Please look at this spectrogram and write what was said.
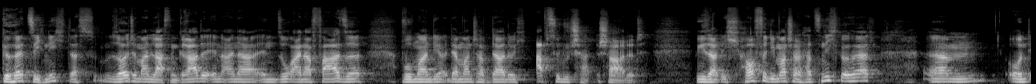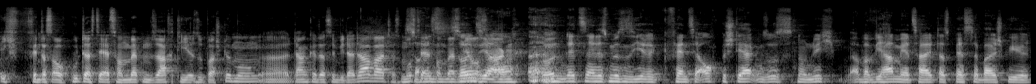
gehört sich nicht. Das sollte man lassen. Gerade in einer in so einer Phase, wo man der Mannschaft dadurch absolut scha schadet. Wie gesagt, ich hoffe, die Mannschaft hat es nicht gehört. Ähm, und ich finde das auch gut, dass der SV Meppen sagt, hier super Stimmung, äh, danke, dass ihr wieder da wart. Das muss der SV Sollen, Meppen sollen ja auch sagen. auch. Letzten Endes müssen sie ihre Fans ja auch bestärken, so ist es nun nicht. Aber wir haben jetzt halt das beste Beispiel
